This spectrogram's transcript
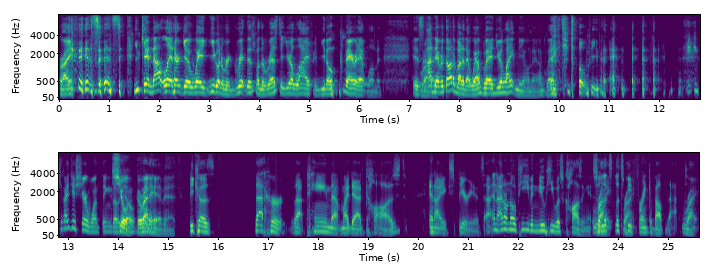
Right, it's- you cannot let her get away. You're going to regret this for the rest of your life if you don't marry that woman. It's, I never thought about it that way. I'm glad you enlightened me on that. I'm glad you told me that. And- And can I just share one thing though? sure, Joe? go I right mean, ahead, man. Because that hurt, that pain that my dad caused, and I experienced. And I don't know if he even knew he was causing it. So let's let's be frank about that. Right.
